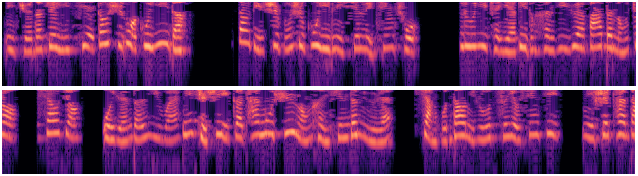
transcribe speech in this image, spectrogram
你觉得这一切都是我故意的？到底是不是故意？你心里清楚。陆亦辰眼底的恨意越发的浓重。萧九，我原本以为你只是一个贪慕虚荣、狠心的女人，想不到你如此有心计。你是看到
